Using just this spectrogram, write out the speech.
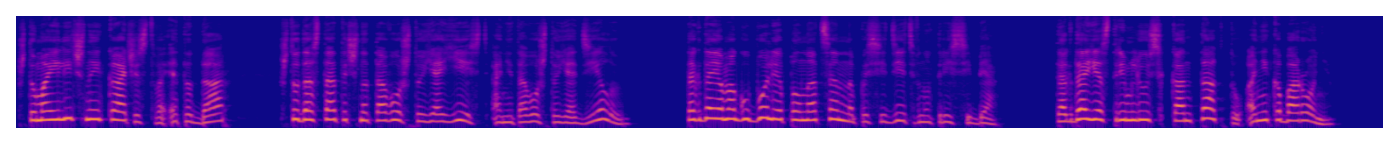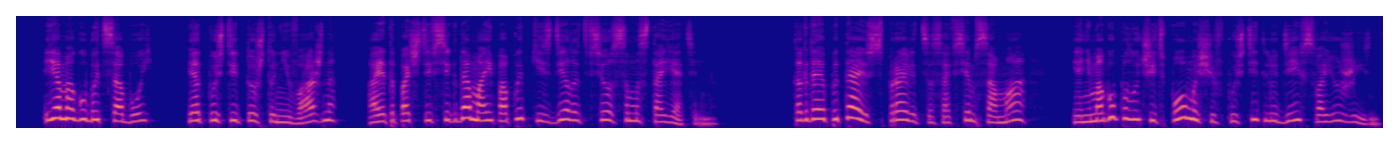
что мои личные качества — это дар, что достаточно того, что я есть, а не того, что я делаю, тогда я могу более полноценно посидеть внутри себя. Тогда я стремлюсь к контакту, а не к обороне. Я могу быть собой и отпустить то, что не важно, а это почти всегда мои попытки сделать все самостоятельно. Когда я пытаюсь справиться совсем сама, я не могу получить помощь и впустить людей в свою жизнь.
